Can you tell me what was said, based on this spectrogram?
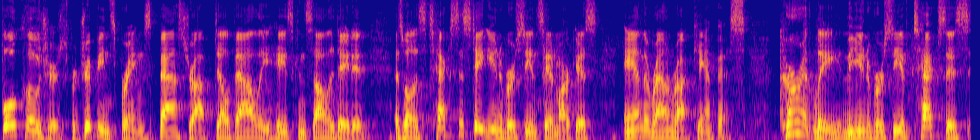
full closures for Dripping Springs, Bastrop, Del Valle, Hays Consolidated, as well as Texas State University in San Marcos and the Round Rock campus. Currently, the University of Texas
